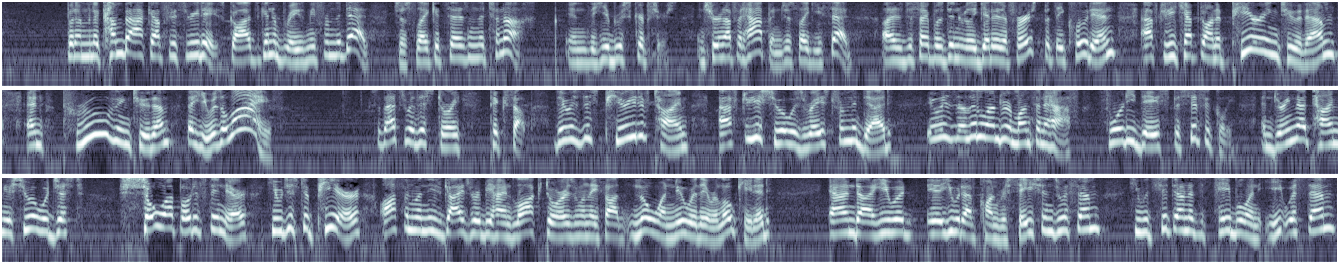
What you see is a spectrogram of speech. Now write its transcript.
But I'm going to come back after three days. God's going to raise me from the dead, just like it says in the Tanakh, in the Hebrew Scriptures. And sure enough, it happened, just like he said. Uh, his disciples didn't really get it at first, but they clued in after he kept on appearing to them and proving to them that he was alive. So that's where this story picks up. There was this period of time after Yeshua was raised from the dead. It was a little under a month and a half, 40 days specifically. And during that time, Yeshua would just show up out of thin air. He would just appear, often when these guys were behind locked doors when they thought no one knew where they were located. And uh, he, would, he would have conversations with them He would sit down at the table and eat with them.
